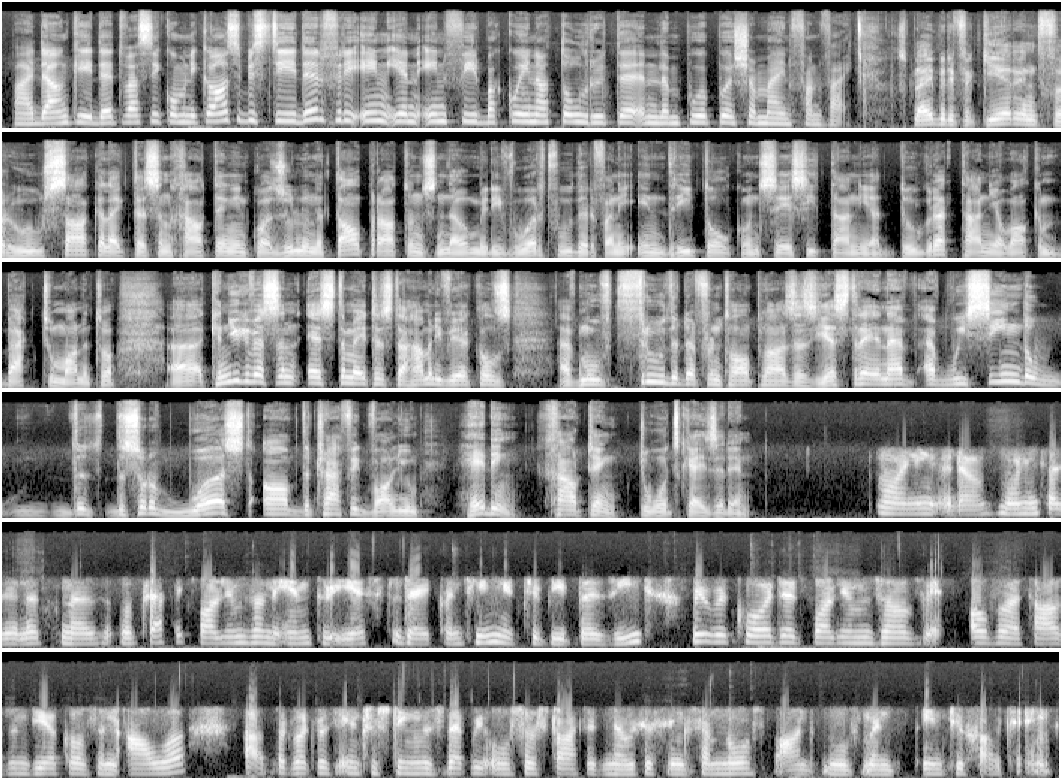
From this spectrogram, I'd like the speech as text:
Baie dankie. Dit was die kommunikasiebestuurder vir die N1N4 Bakwena tolroete in Limpopo, Shamaine van Wyk. Ons bly by die verkeer en vir hoe sake lyk tussen Gauteng en KwaZulu-Natal praat ons nou met die woordvoerder van die N3 tolkonssessie, Tanya Dugra. Tanya, welcome back to Monitor. Uh, can you give us an estimate as to how many vehicles have moved through the different toll plazas yesterday and have, have we seen the, the the sort of worst of the traffic volume heading Gauteng towards KZN? Morning, Udo. Morning to the listeners. Well, traffic volumes on the N3 yesterday continued to be busy. We recorded volumes of over a thousand vehicles an hour, uh, but what was interesting was that we also started noticing some northbound movement into Gauteng.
